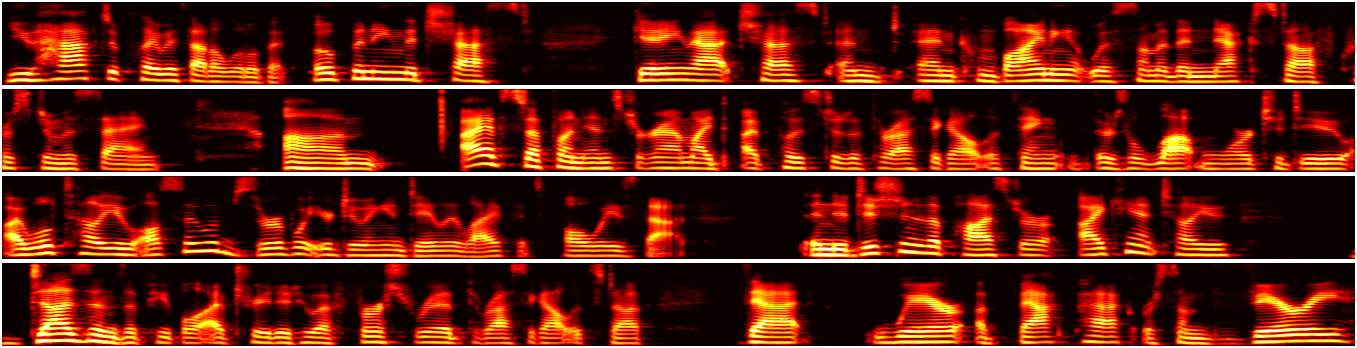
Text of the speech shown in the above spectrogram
You have to play with that a little bit. Opening the chest, getting that chest and and combining it with some of the neck stuff Kristen was saying. Um, I have stuff on Instagram. I, I posted a thoracic outlet thing. There's a lot more to do. I will tell you also observe what you're doing in daily life. It's always that. In addition to the posture, I can't tell you dozens of people I've treated who have first rib thoracic outlet stuff that wear a backpack or some very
